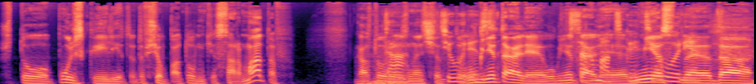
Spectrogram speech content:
что польская элита это все потомки сарматов, которые, Да, значит, теория угнетали, угнетали Сарматская местное, теория. да,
